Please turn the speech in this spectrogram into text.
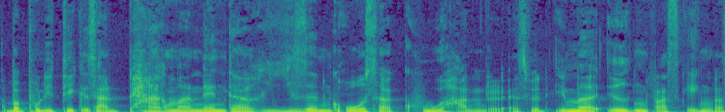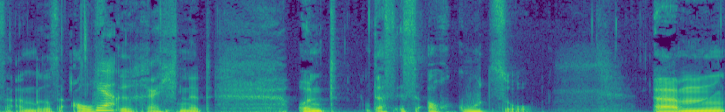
Aber Politik ist ein permanenter, riesengroßer Kuhhandel. Es wird immer irgendwas gegen was anderes aufgerechnet. Ja. Und das ist auch gut so. Ähm,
